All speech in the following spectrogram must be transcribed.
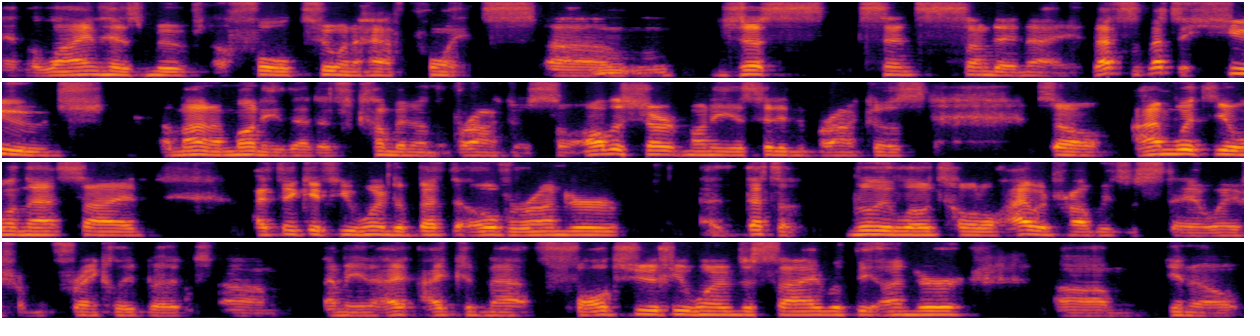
and the line has moved a full two and a half points um, mm-hmm. just since Sunday night. That's that's a huge amount of money that is coming on the Broncos. So all the sharp money is hitting the Broncos. So I'm with you on that side. I think if you wanted to bet the over under, uh, that's a really low total. I would probably just stay away from it, frankly. But um, I mean, I, I could not fault you if you wanted to side with the under. Um, you know,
